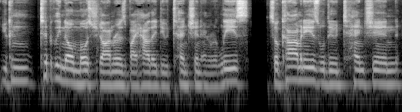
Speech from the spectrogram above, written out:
You can typically know most genres by how they do tension and release. So, comedies will do tension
